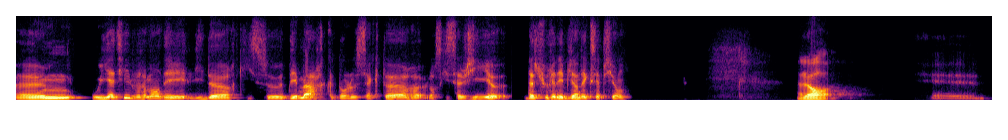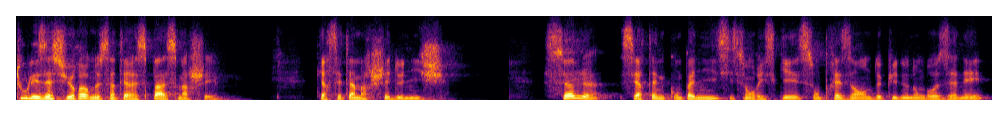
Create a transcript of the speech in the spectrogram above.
ou y a-t-il vraiment des leaders qui se démarquent dans le secteur lorsqu'il s'agit d'assurer des biens d'exception? Alors, tous les assureurs ne s'intéressent pas à ce marché, car c'est un marché de niche. Seules certaines compagnies s'y sont risquées, sont présentes depuis de nombreuses années,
